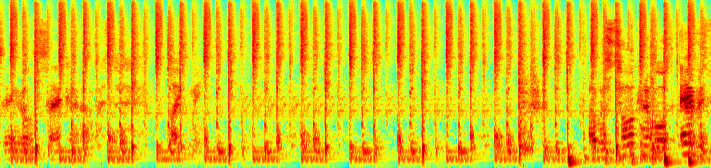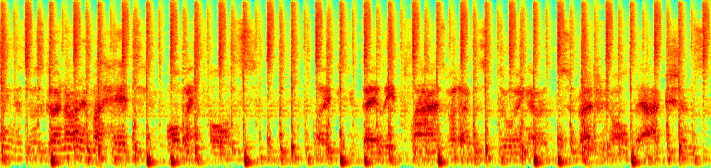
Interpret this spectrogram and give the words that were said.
second of it, like me. I was talking about everything that was going on in my head, all my thoughts, like daily plans, what I was doing, I was describing all the actions.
